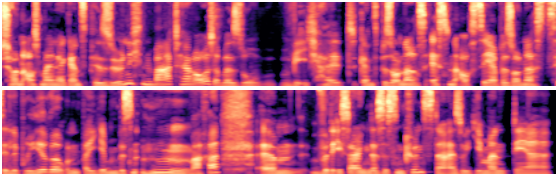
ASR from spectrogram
schon aus meiner ganz persönlichen Warte heraus, aber so wie ich halt ganz besonderes Essen auch sehr besonders zelebriere und bei jedem ein bisschen hm, mache, ähm, würde ich sagen, das ist ein Künstler. Also jemand, der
